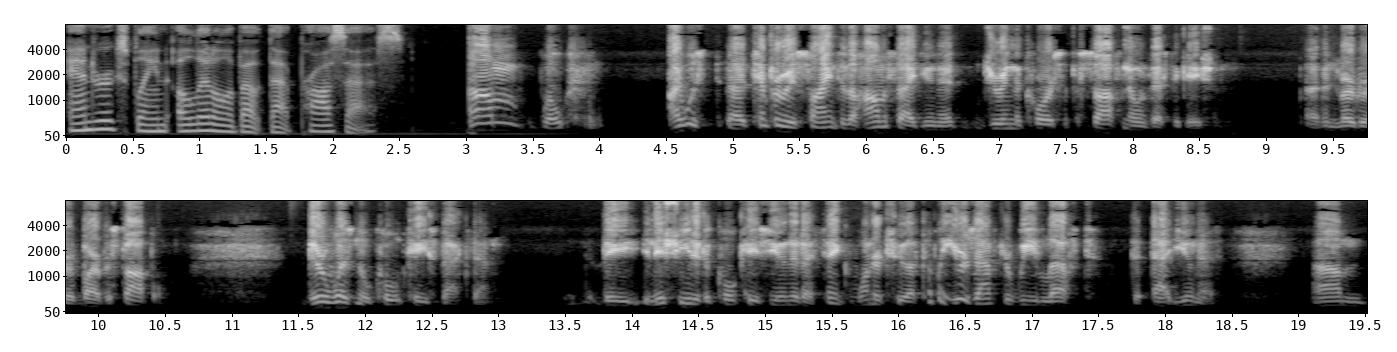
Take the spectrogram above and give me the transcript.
Andrew explained a little about that process. Um, well, I was uh, temporarily assigned to the homicide unit during the course of the Sophonow investigation, uh, the murder of Barbara Stoppel. There was no cold case back then they initiated a cold case unit, I think one or two, a couple of years after we left th- that unit. Um,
